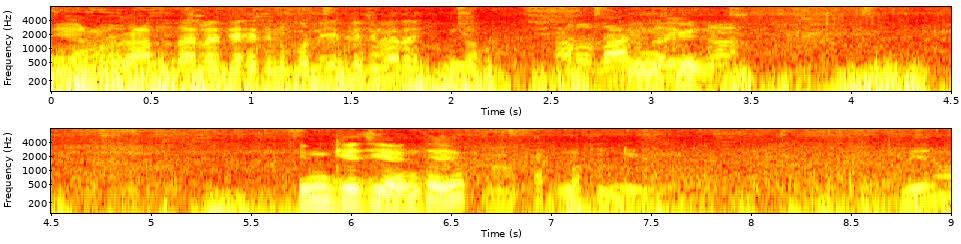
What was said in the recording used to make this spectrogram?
ए हाम्रो राजु दाईलाई देखाइदिनु पर्ने एकैछिन है दाइ हाम्रो राजु तिन केजी हो त यो तिन केजी मेरो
